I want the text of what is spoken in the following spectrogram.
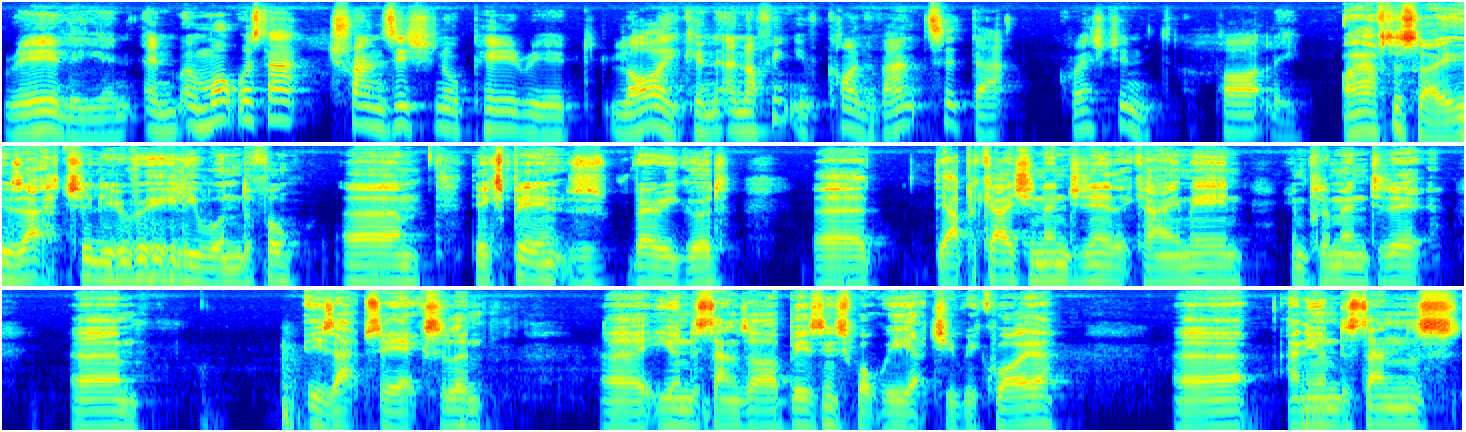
really. And and, and what was that transitional period like? And and I think you've kind of answered that question partly. I have to say, it was actually really wonderful. Um, the experience was very good. Uh, the application engineer that came in, implemented it, um, is absolutely excellent. Uh, he understands our business, what we actually require, uh, and he understands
